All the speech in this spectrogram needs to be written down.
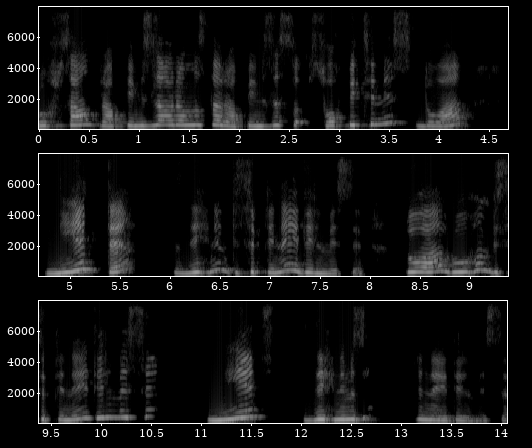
ruhsal Rabbimizle aramızda Rabbimizle so- sohbetimiz dua. Niyet de zihnin disipline edilmesi. Dua ruhun disipline edilmesi. Niyet zihnimizin disipline edilmesi.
